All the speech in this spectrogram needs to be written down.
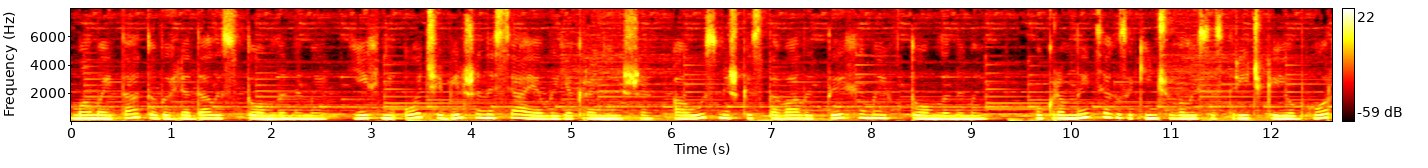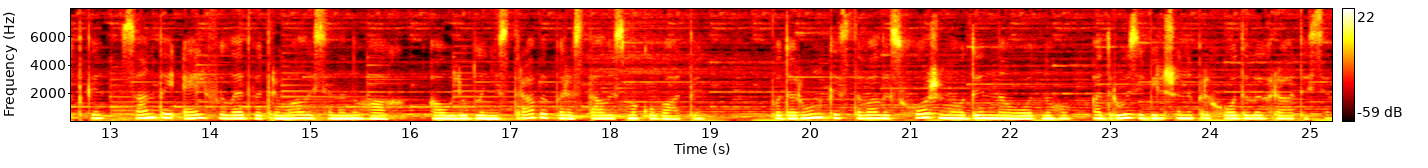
Мама й тато виглядали стомленими, їхні очі більше не сяяли, як раніше, а усмішки ставали тихими й втомленими. У крамницях закінчувалися стрічки й обгортки, Санта й ельфи ледве трималися на ногах, а улюблені страви перестали смакувати. Подарунки ставали схожими один на одного, а друзі більше не приходили гратися,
